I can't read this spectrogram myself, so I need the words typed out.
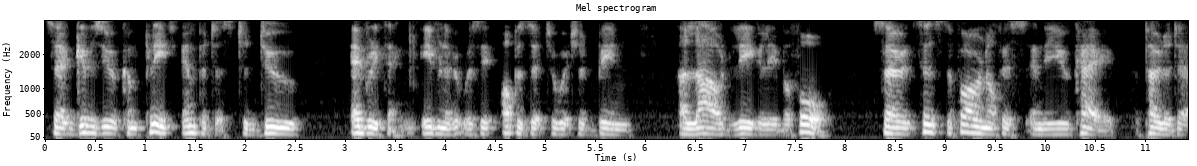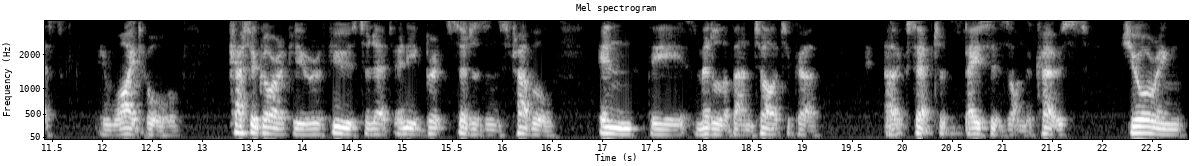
So it gives you a complete impetus to do everything, even if it was the opposite to which had been allowed legally before. So since the Foreign Office in the UK, the Polar Desk in Whitehall, categorically refused to let any Brit citizens travel in the middle of Antarctica except at bases on the coast during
